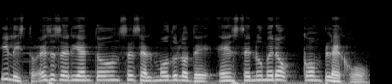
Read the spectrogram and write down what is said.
Y listo, ese sería entonces el módulo de este número complejo.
